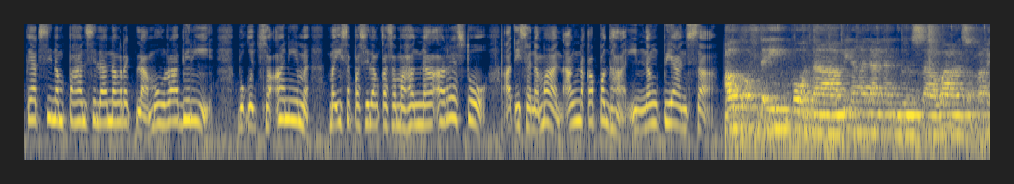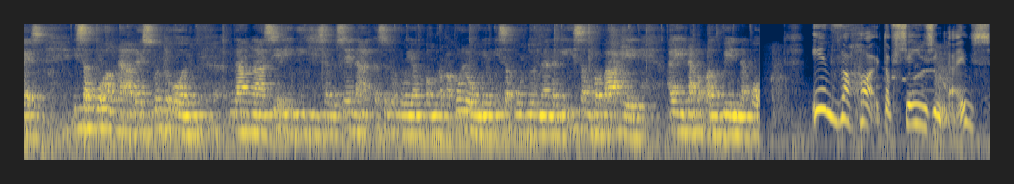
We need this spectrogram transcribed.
kaya't sinampahan sila ng reklamong robbery. Bukod sa anim, may isa pa silang kasamahang naaresto at isa naman ang nakapaghain ng piyansa. Out of the eight po na pinangalanan dun sa warrants of arrest, isa po ang naaresto doon ng uh, CADG sa Lucena at kasalukuyang pang nakakulong. Yung isa po doon na nag-iisang babae ay nakapag-bail na po. In the heart of changing lives,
